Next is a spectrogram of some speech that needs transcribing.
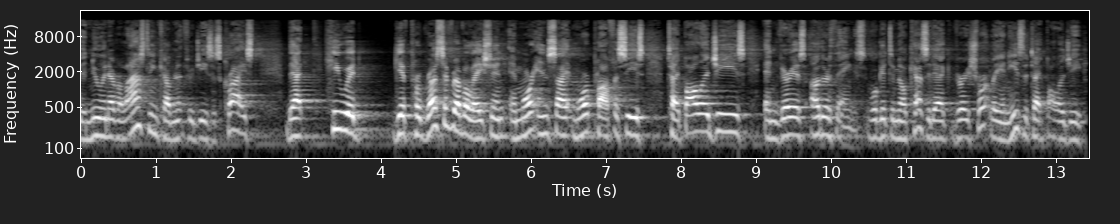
the new and everlasting covenant through Jesus Christ, that he would give progressive revelation and more insight, more prophecies, typologies, and various other things. We'll get to Melchizedek very shortly, and he's the typology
